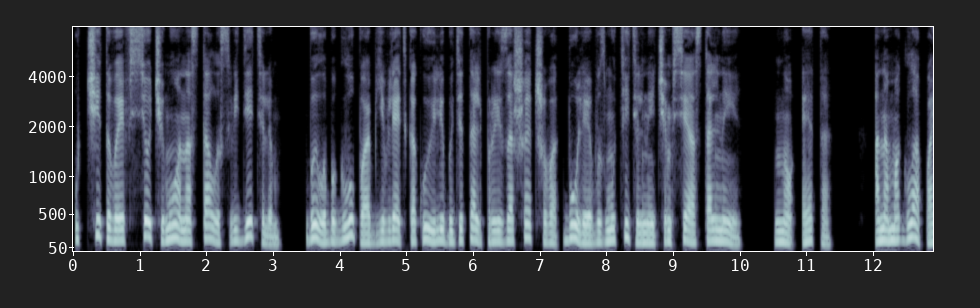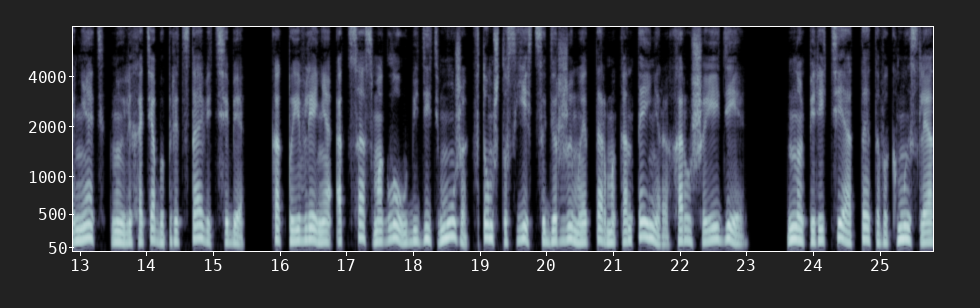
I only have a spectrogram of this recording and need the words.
Учитывая все, чему она стала свидетелем, было бы глупо объявлять какую-либо деталь произошедшего более возмутительной, чем все остальные. Но это она могла понять, ну или хотя бы представить себе, как появление отца смогло убедить мужа в том, что съесть содержимое термоконтейнера — хорошая идея. Но перейти от этого к мысли о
